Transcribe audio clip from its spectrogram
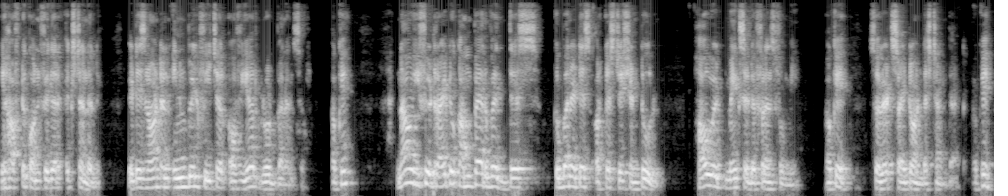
you have to configure externally it is not an inbuilt feature of your load balancer okay now if you try to compare with this kubernetes orchestration tool how it makes a difference for me okay so let's try to understand that okay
